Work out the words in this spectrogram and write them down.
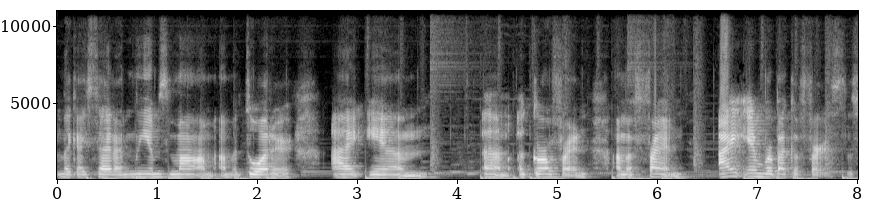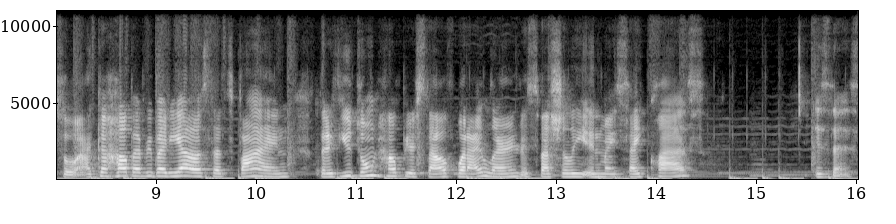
like I said, I'm Liam's mom, I'm a daughter, I am um, a girlfriend, I'm a friend. I am Rebecca first. So I could help everybody else, that's fine. But if you don't help yourself, what I learned, especially in my psych class, is this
